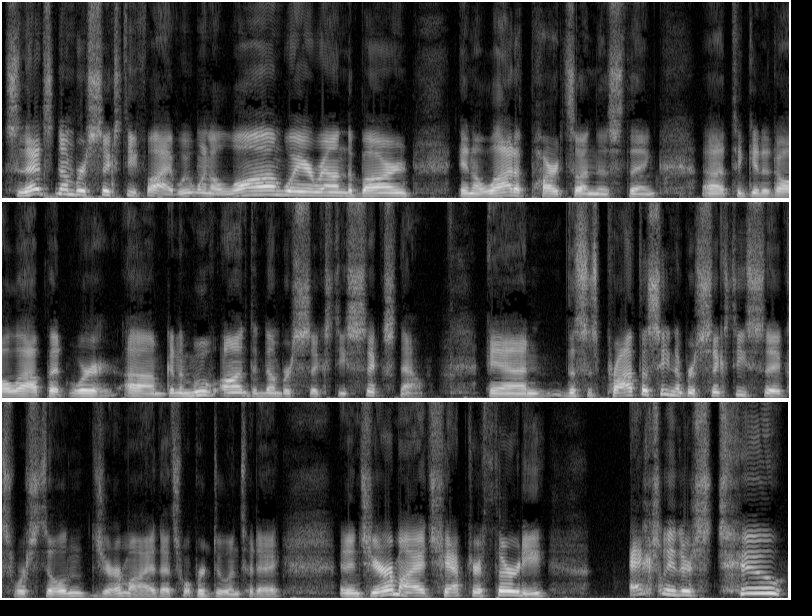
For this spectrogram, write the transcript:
So that's number 65. We went a long way around the barn in a lot of parts on this thing uh, to get it all out. But we're um, going to move on to number 66 now. And this is prophecy number 66. We're still in Jeremiah. That's what we're doing today. And in Jeremiah chapter 30, actually, there's two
